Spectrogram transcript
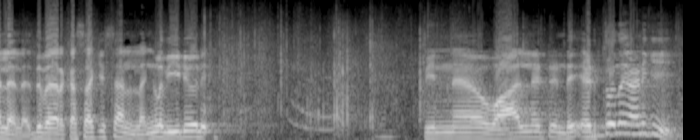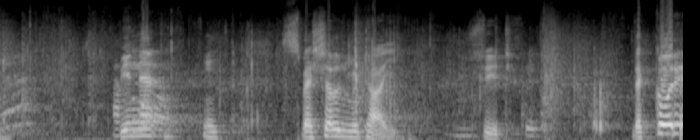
അല്ല അല്ല ഇത് വേറെ. കസാക്കിസ്ഥാനല്ല. നിങ്ങൾ വീഡിയോയിൽ പിന്നെ വാൽനട്ട് ഉണ്ട് എടുത്തു വന്ന് കാണിക്കി. പിന്നെ സ്പെഷ്യൽ മിഠായി. സ്വീറ്റ് ഇതൊക്കെ ഒരു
